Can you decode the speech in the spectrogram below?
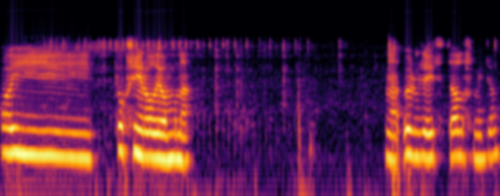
Ay çok sinir oluyorum buna. Ha, örümceği size alışmayacağım.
